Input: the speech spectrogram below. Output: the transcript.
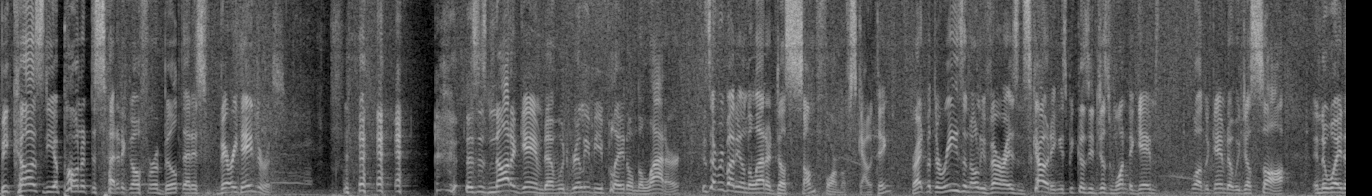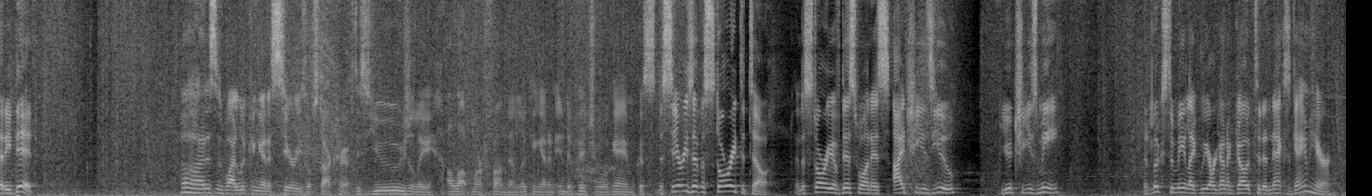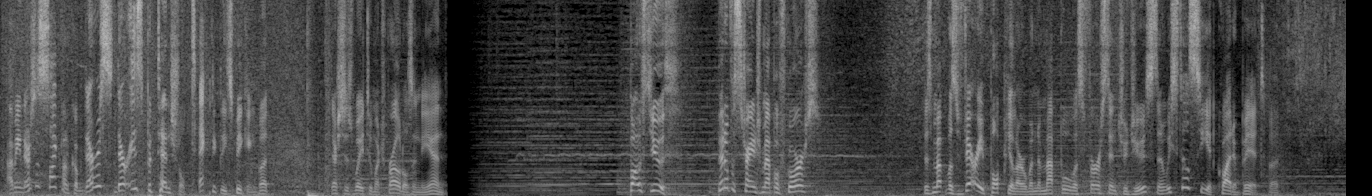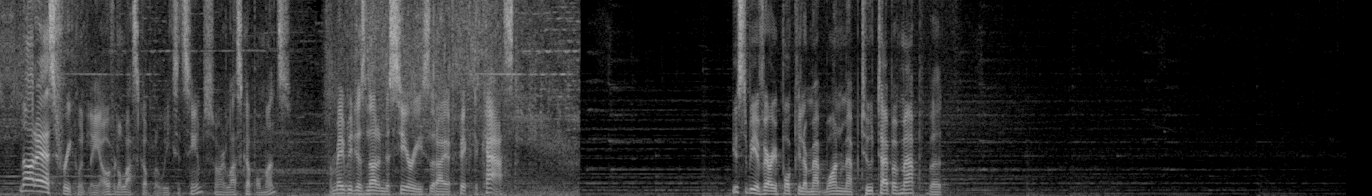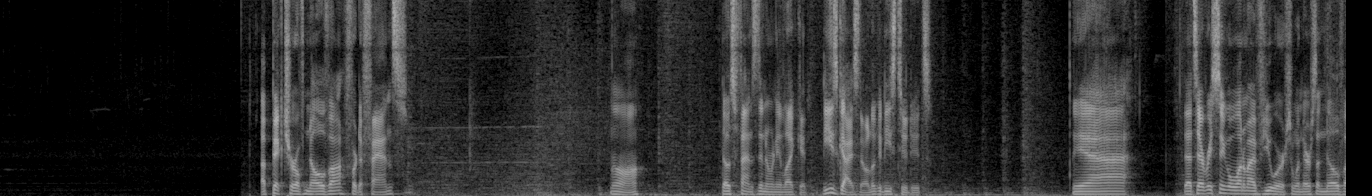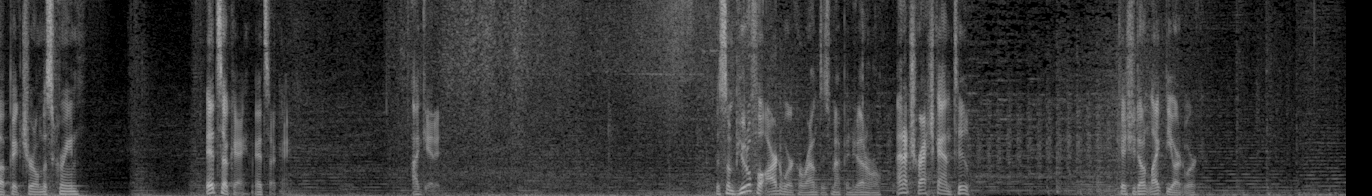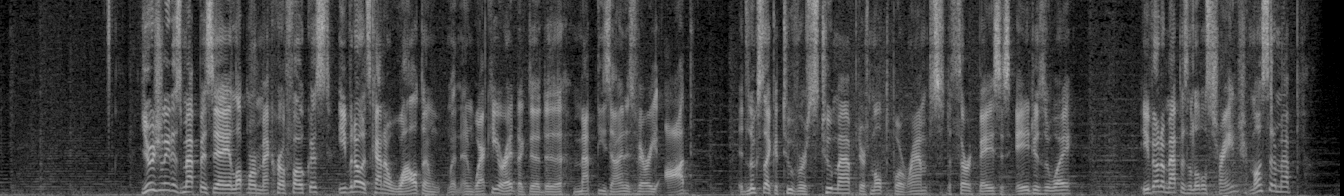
because the opponent decided to go for a build that is very dangerous. this is not a game that would really be played on the ladder, because everybody on the ladder does some form of scouting, right? But the reason Oliveira isn't scouting is because he just won the game, well, the game that we just saw, in the way that he did. Oh, this is why looking at a series of StarCraft is usually a lot more fun than looking at an individual game, because the series have a story to tell. And the story of this one is I cheese you, you cheese me, it looks to me like we are gonna go to the next game here. I mean, there's a Cyclone coming. There is, there is potential, technically speaking, but there's just way too much Protoss in the end. Post-Youth. Bit of a strange map, of course. This map was very popular when the map pool was first introduced, and we still see it quite a bit, but not as frequently over the last couple of weeks, it seems, or last couple months. Or maybe just not in the series that I have picked to cast. Used to be a very popular map 1, map 2 type of map, but... A picture of Nova for the fans. Aw. Those fans didn't really like it. These guys, though, look at these two dudes. Yeah. That's every single one of my viewers when there's a Nova picture on the screen. It's okay. It's okay. I get it. There's some beautiful artwork around this map in general. And a trash can too. In case you don't like the artwork. Usually this map is a lot more macro focused, even though it's kind of wild and, and wacky, right? Like the, the map design is very odd. It looks like a two versus two map. There's multiple ramps. The third base is ages away. Even though the map is a little strange, most of the map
